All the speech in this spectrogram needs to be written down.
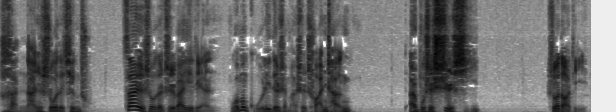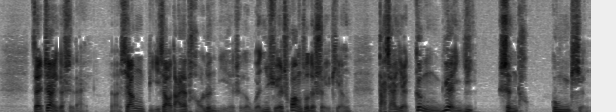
很难说得清楚。再说的直白一点，我们鼓励的什么是传承，而不是世袭。说到底，在这样一个时代。啊，相比较大家讨论你这个文学创作的水平，大家也更愿意声讨公平。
